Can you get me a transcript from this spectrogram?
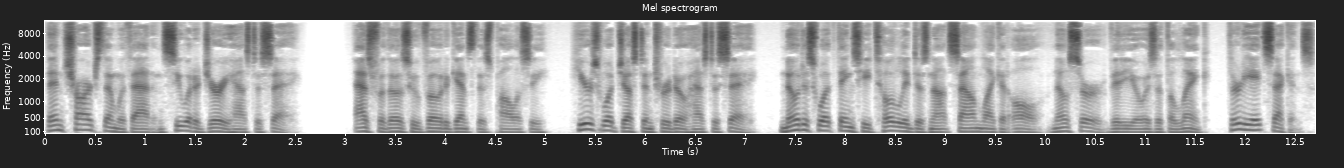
then charge them with that and see what a jury has to say. As for those who vote against this policy, here's what Justin Trudeau has to say. Notice what things he totally does not sound like at all. No, sir, video is at the link, 38 seconds.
